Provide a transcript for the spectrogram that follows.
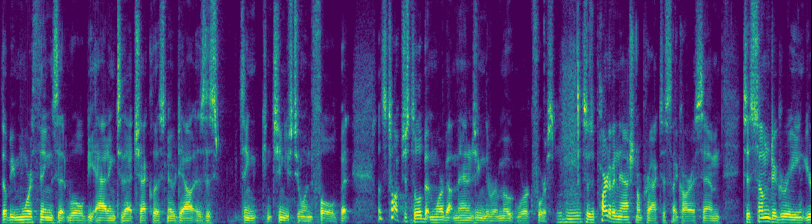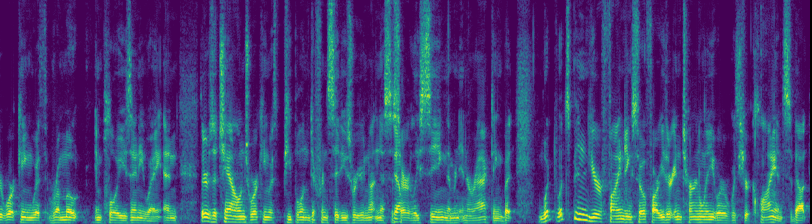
there'll be more things that we'll be adding to that checklist, no doubt, as this thing continues to unfold. But let's talk just a little bit more about managing the remote workforce. Mm-hmm. So, as a part of a national practice like RSM, to some degree, you're working with remote employees anyway, and there's a challenge working with people in different cities where you're not necessarily seeing them and interacting. But what, what's been your finding so far, either internally or with your clients, about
